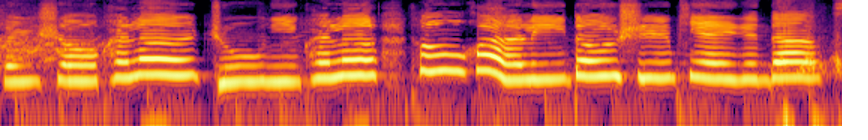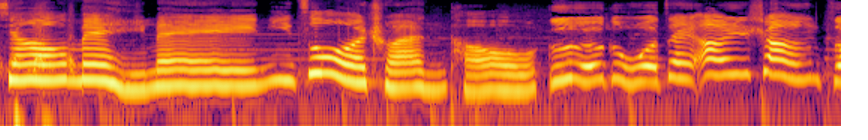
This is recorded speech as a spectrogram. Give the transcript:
分手快乐，祝你快乐，童话里都是骗人的。小妹妹，你坐船头，哥哥我在岸上走。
